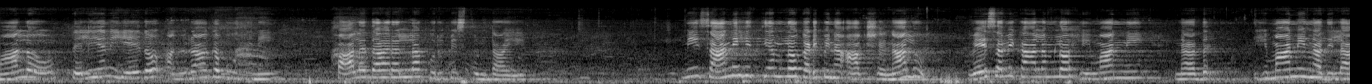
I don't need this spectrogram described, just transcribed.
మాలో తెలియని ఏదో అనురాగభూతిని పాలదారల్లా కురిపిస్తుంటాయి. మీ సాన్నిహిత్యంలో గడిపిన ఆ క్షణాలు వేసవి కాలంలో హిమాన్ని నద హిమాన్ని నదిలా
